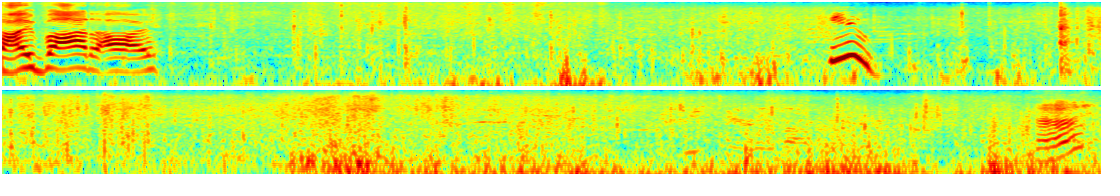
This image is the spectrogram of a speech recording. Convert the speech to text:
Go Barto. You. Huh?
